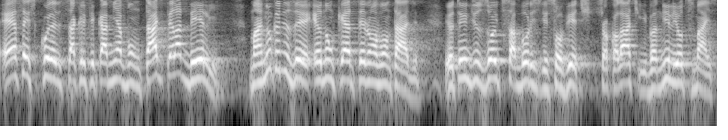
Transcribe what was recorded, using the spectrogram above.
é essa escolha de sacrificar minha vontade pela dele, mas nunca dizer eu não quero ter uma vontade. Eu tenho 18 sabores de sorvete, chocolate e vanilha e outros mais.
